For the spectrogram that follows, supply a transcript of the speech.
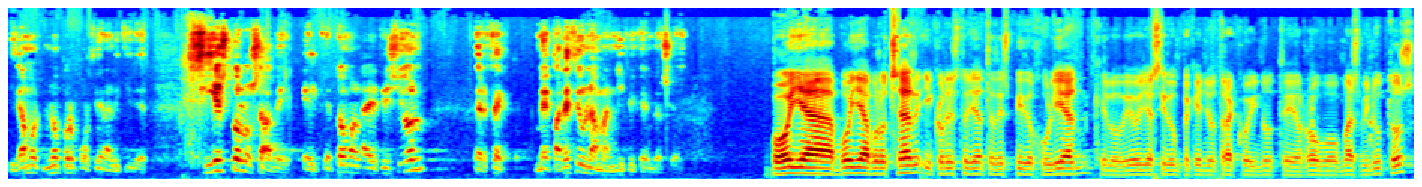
digamos, no proporciona liquidez. Si esto lo sabe el que toma la decisión, perfecto. Me parece una magnífica inversión. Voy a, voy a abrochar y con esto ya te despido, Julián, que lo de hoy ha sido un pequeño traco y no te robo más minutos.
